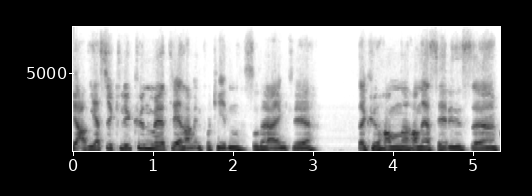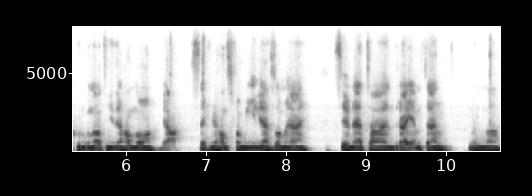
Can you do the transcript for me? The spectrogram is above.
Ja, jeg sykler kun med treneren min for tiden. Så det er egentlig det er kun han, han jeg ser i disse koronatider. Han og ja, selvfølgelig hans familie, som jeg ser når jeg tar, drar hjem til en. Men uh,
